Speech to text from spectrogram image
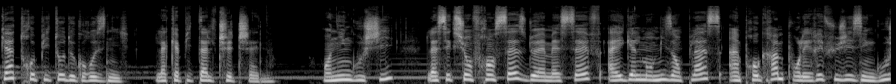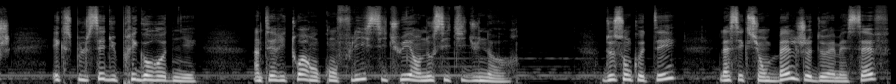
quatre hôpitaux de Grozny, la capitale tchétchène. En Ingouchie, la section française de MSF a également mis en place un programme pour les réfugiés ingouches expulsés du Prigorodnier, un territoire en conflit situé en Ossétie du Nord. De son côté, la section belge de MSF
